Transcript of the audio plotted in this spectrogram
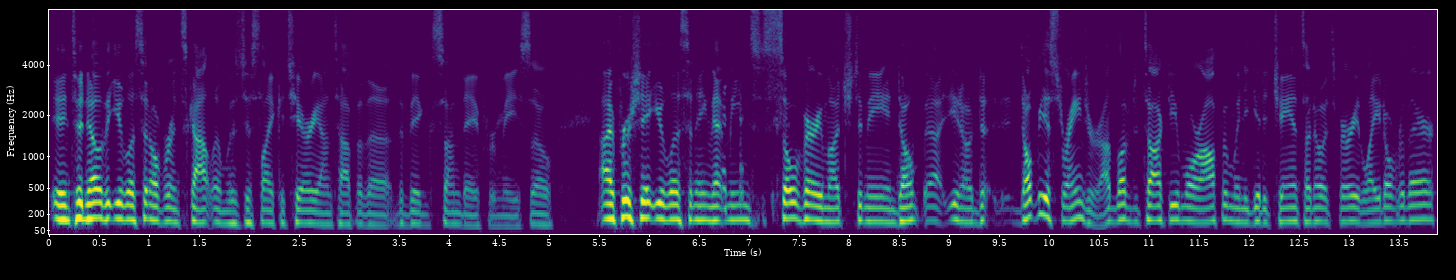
And to know that you listen over in Scotland was just like a cherry on top of the the big Sunday for me. So I appreciate you listening. That means so very much to me. And don't uh, you know? D- don't be a stranger. I'd love to talk to you more often when you get a chance. I know it's very late over there,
